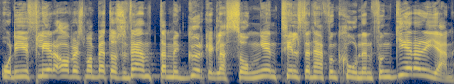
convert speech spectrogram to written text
Och det är ju flera av er som har bett oss vänta med gurkaglassången tills den här funktionen fungerar igen.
